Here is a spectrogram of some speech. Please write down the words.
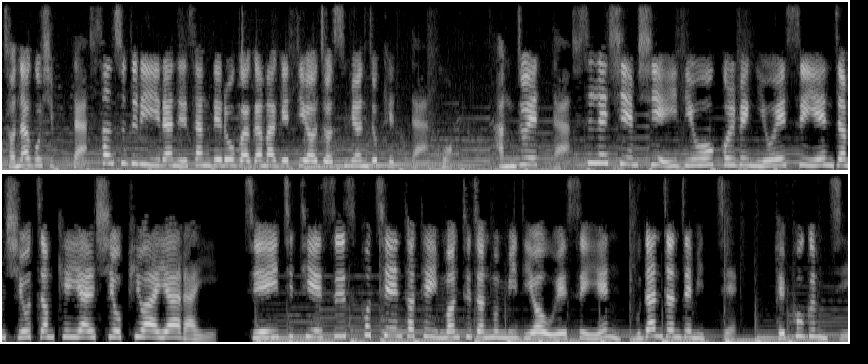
전하고 싶다. 선수들이 이란을 상대로 과감하게 뛰어줬으면 좋겠다. 고 강조했다. 슬래시 MC ADO 골뱅이 OSEN.co.kr COPYRI GHTS 스포츠 엔터테인먼트 전문 미디어 OSEN 무단 전제 및제 배포 금지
